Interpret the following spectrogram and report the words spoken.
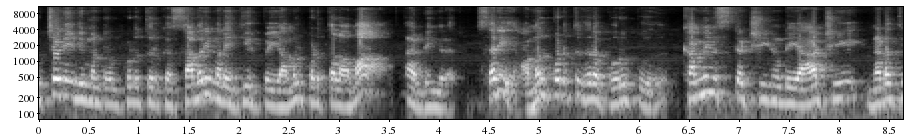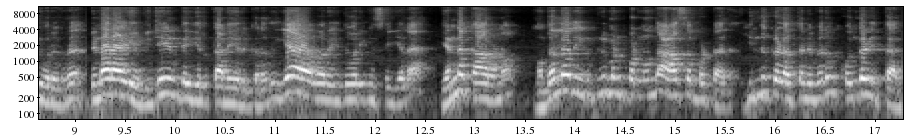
உச்சநீதிமன்றம் கொடுத்திருக்க சபரிமலை தீர்ப்பை அமல்படுத்தலாமா அப்படிங்கிறார். சரி அமல்படுத்துகிற பொறுப்பு கம்யூனிஸ்ட் கட்சியினுடைய ஆட்சியை நடத்தி வருகிற பினராயி விஜயன் கையில் தானே இருக்கிறது. ஏன் அவர் இதுவரைக்கும் செய்யல? என்ன காரணம்? முதல்ல அதை இம்ப்ளிமெண்ட் பண்ணணும் தான் ஆசைப்பட்டாரு. இந்துக்கள் அத்தனை பேரும் கொந்தளித்தார்.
